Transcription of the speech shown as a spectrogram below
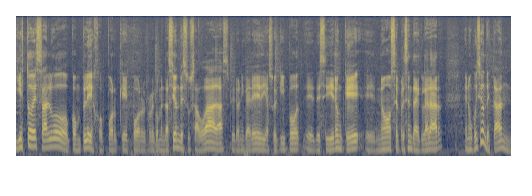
Y esto es algo complejo porque por recomendación de sus abogadas, Verónica Heredia, su equipo, eh, decidieron que eh, no se presenta a declarar en un juicio donde están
